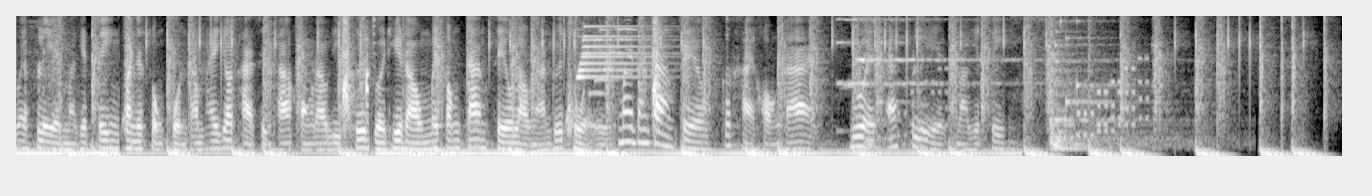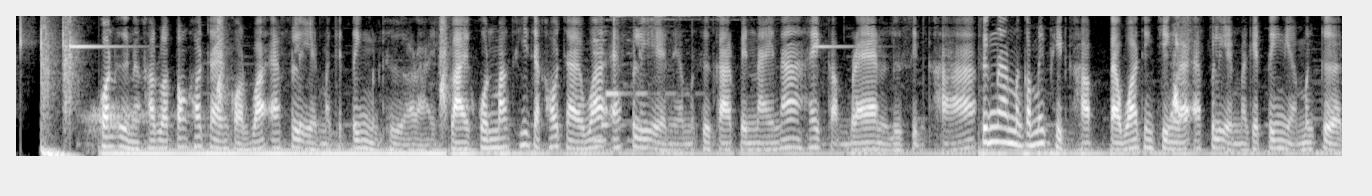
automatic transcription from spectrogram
ำ affiliate marketing มันจะส่งผลทำให้ยอดขายสินค้าของเราดีขึ้น โดยที่เราไม่ต้องจ้างเซลล์เหล่านั้นด้วยตัวเอง ไม่ต้องจ้างเซลล์ก็ขายของได้ด้วย affiliate marketing ก่อนอื่นนะครับ เราต้องเข้าใจก่อนว่า affiliate marketing มันคืออะไร หลายคนมักที่จะเข้าใจว่า affiliate เนี่ยมันคือการเป็นนายหน้าให้กับแบรนด์หรือสินค้า ซึ่งนั่นมันก็ไม่ผิดครับ แต่ว่าจริง ๆ แล้ว affiliate marketing เนี่ยมันเกิด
